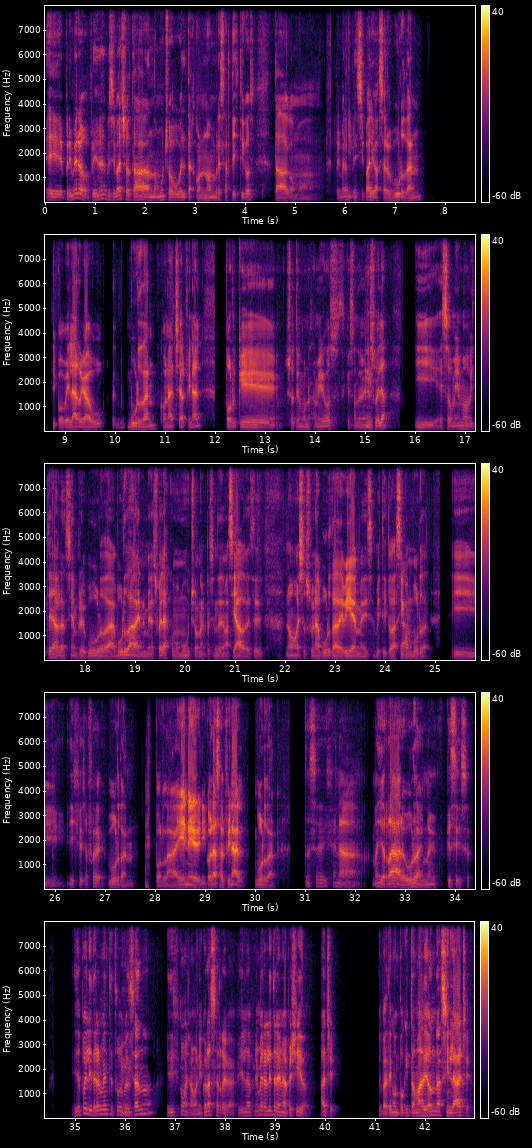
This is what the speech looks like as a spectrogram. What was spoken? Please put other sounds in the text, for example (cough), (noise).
Eh, primero, primero principal, yo estaba dando muchas vueltas con nombres artísticos. Estaba como. Primero en principal iba a ser Burdan. Tipo B larga U. Burdan, con H al final. Porque yo tengo unos amigos que son de Venezuela. Y eso mismo, viste, hablan siempre burda. Burda en Venezuela es como mucho, una expresión de demasiado. Es decir, no, eso suena burda de bien, me dicen, viste, y todo así con burda. Y dije, ya fue, Burdan, por la N de Nicolás al final, Burdan. Entonces dije, nada, medio raro, Burdan, ¿qué es eso? Y después literalmente estuve pensando y dije, ¿cómo me llamo? Nicolás Herrera. Y la primera letra de mi apellido, H. Después tengo un poquito más de onda sin la H.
